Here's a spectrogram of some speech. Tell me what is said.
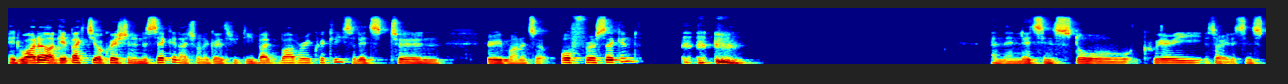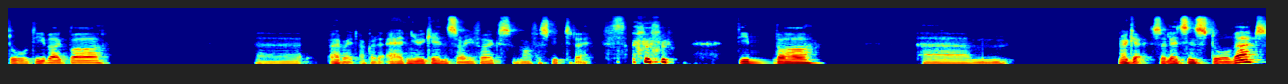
Eduardo, I'll get back to your question in a second. I just want to go through debug bar very quickly. So let's turn query monitor off for a second. and then let's install query, sorry, let's install debug bar. Uh, oh, wait, I've got to add new again. Sorry, folks, I'm off asleep today. debug. Um, okay, so let's install that.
